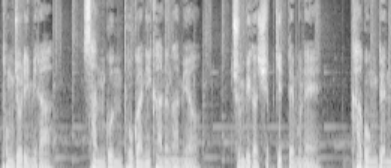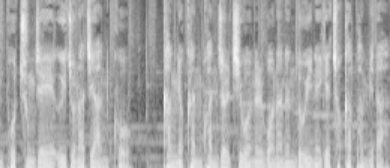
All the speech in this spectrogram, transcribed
통조림이라 산곤 보관이 가능하며 준비가 쉽기 때문에 가공된 보충제에 의존하지 않고 강력한 관절 지원을 원하는 노인에게 적합합니다.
